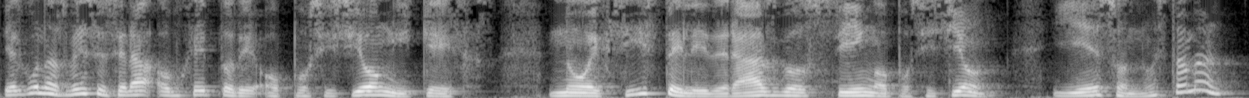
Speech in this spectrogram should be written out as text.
y algunas veces será objeto de oposición y quejas. No existe liderazgo sin oposición y eso no está mal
